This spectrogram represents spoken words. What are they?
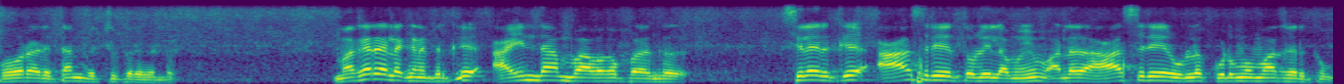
போராடித்தான் வெற்றி பெற வேண்டும். மகர லக்னத்திற்கு ஐந்தாம் பாவக பலன்கள் சிலருக்கு ஆசிரியர் தொழில் அமையும் அல்லது ஆசிரியர் உள்ள குடும்பமாக இருக்கும்.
